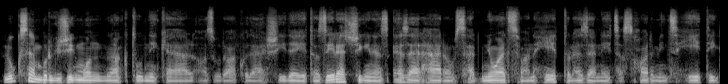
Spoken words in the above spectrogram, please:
Luxemburgi Zsigmondnak tudni kell az uralkodási idejét az érettségén, ez 1387-től 1437-ig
